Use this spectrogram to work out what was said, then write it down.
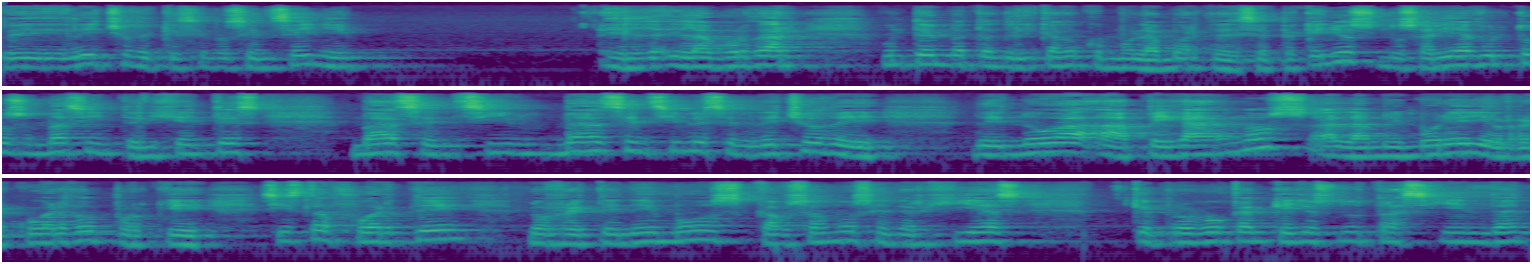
el hecho de que se nos enseñe el, abordar un tema tan delicado como la muerte de ser pequeños nos haría adultos más inteligentes más, más sensibles en el hecho de, de no apegarnos a la memoria y el recuerdo, porque si está fuerte, lo retenemos, causamos energías que provocan que ellos no trasciendan,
